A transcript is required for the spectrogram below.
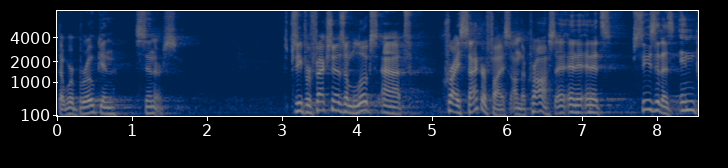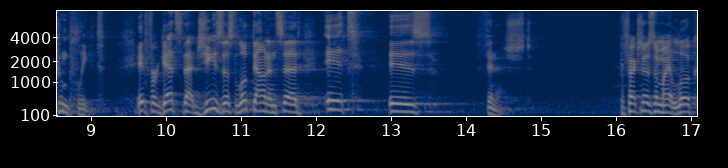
that we're broken sinners. See, perfectionism looks at Christ's sacrifice on the cross and it, and it sees it as incomplete. It forgets that Jesus looked down and said, It is finished. Perfectionism might look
